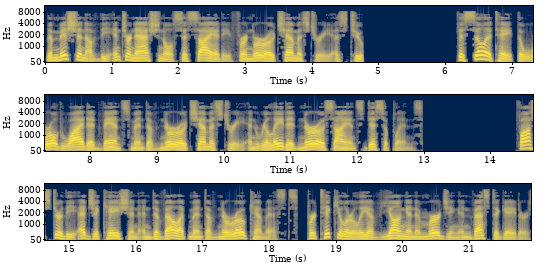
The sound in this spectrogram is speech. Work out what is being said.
The mission of the International Society for Neurochemistry is to facilitate the worldwide advancement of neurochemistry and related neuroscience disciplines, foster the education and development of neurochemists, particularly of young and emerging investigators,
